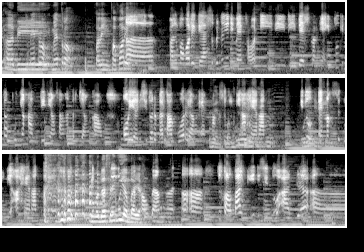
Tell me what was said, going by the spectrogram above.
eh, di, Di metro. metro. paling favorit. Eh, paling favorit ya sebenarnya di metro di di di basementnya itu kita punya kantin yang sangat terjangkau oh ya di situ ada batagor yang enak banget. akhirat itu enak sedunia akhirat. Lima belas ribu ya mbak ya? Tahu banget. Heeh. terus kalau pagi di situ ada bubur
